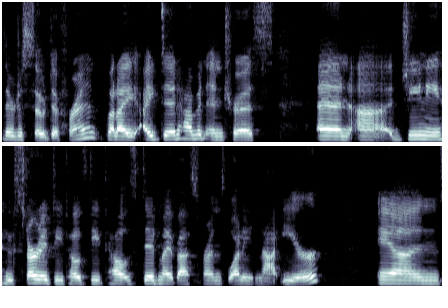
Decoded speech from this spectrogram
they're just so different. But i i did have an interest and uh, jeannie who started details details did my best friend's wedding that year. And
